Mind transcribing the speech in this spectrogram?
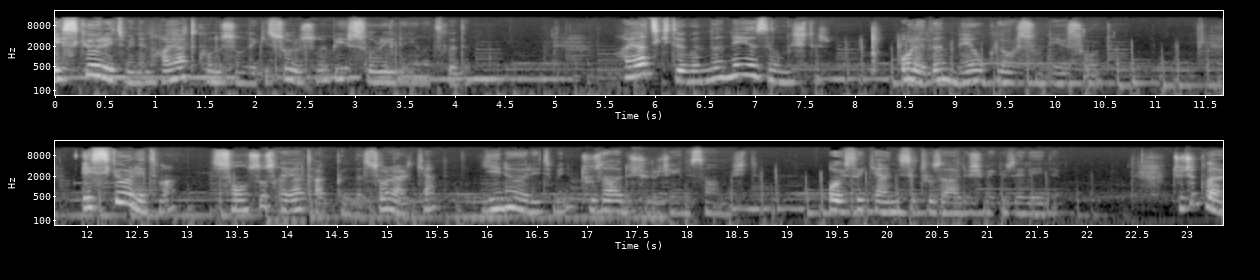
eski öğretmenin hayat konusundaki sorusunu bir soruyla yanıtladı. Hayat kitabında ne yazılmıştır? Orada ne okuyorsun diye sordu. Eski öğretmen sonsuz hayat hakkında sorarken yeni öğretmeni tuzağa düşüreceğini sanmıştı. Oysa kendisi tuzağa düşmek üzereydi. Çocuklar,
